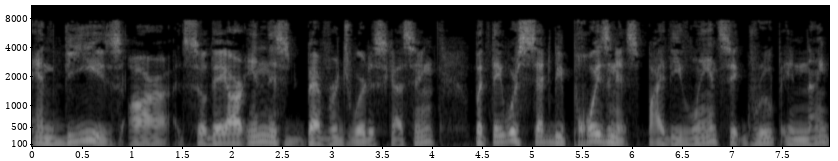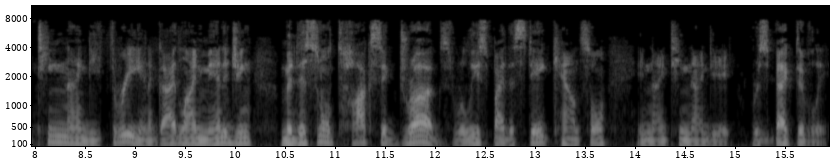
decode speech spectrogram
and these are, so they are in this beverage we're discussing, but they were said to be poisonous by the Lancet Group in 1993 in a guideline managing medicinal toxic drugs released by the State Council in 1998, respectively.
